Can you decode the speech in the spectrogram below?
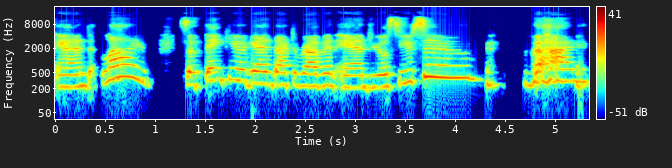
and live. So thank you again, Dr. Robin, and we'll see you soon. Bye.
